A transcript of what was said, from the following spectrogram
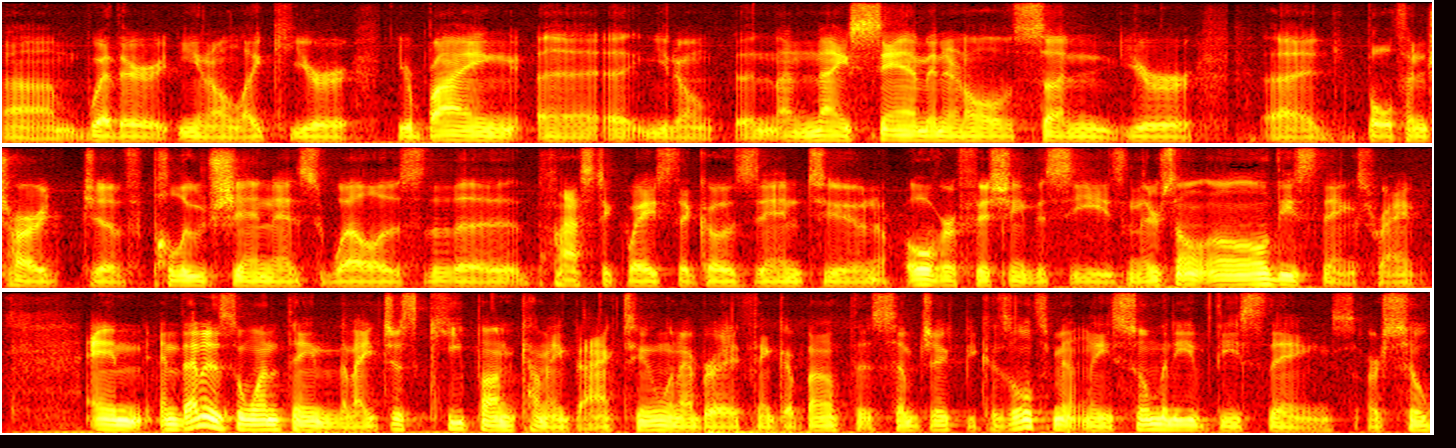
um, whether you know like you're you're buying uh, you know a, a nice salmon and all of a sudden you're uh, both in charge of pollution as well as the plastic waste that goes into overfishing the seas and there's all, all these things right? And and that is the one thing that I just keep on coming back to whenever I think about this subject because ultimately so many of these things are so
